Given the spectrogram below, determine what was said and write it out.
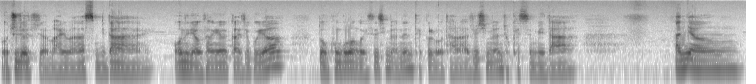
뭐 주저주저 말이 많았습니다. 오늘 영상 여기까지고요. 또 궁금한 거 있으시면 댓글로 달아주시면 좋겠습니다. 안녕.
